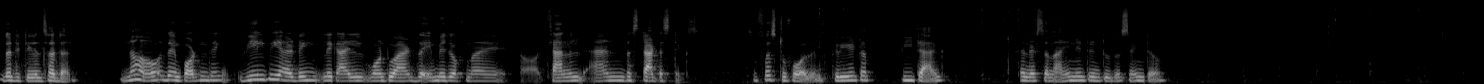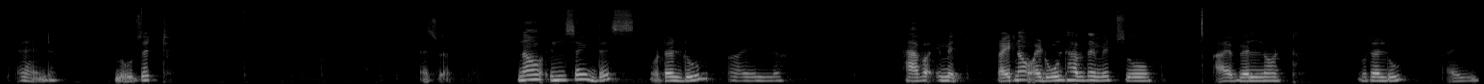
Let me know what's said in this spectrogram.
the details are done. Now the important thing we'll be adding like i'll want to add the image of my uh, channel and the statistics so first of all, I'll create a p tag and let's align it into the center and close it as well. Now inside this what I'll do I'll have an image. Right now I don't have the image so I will not what I'll do I'll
